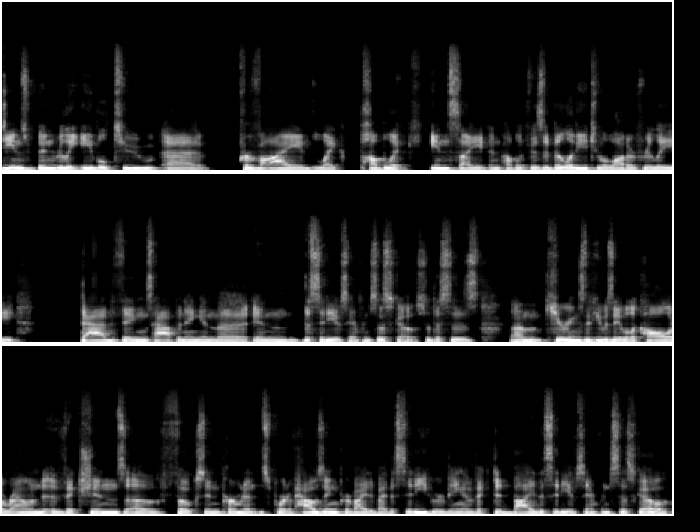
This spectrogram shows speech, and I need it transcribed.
Dean's been really able to uh, provide like public insight and public visibility to a lot of really bad things happening in the in the city of San Francisco. So this is um, hearings that he was able to call around evictions of folks in permanent and supportive housing provided by the city who are being evicted by the city of San Francisco.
